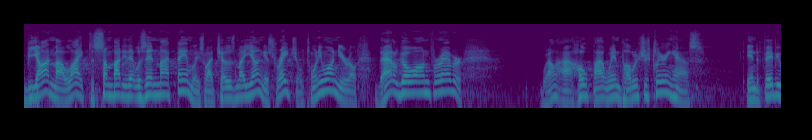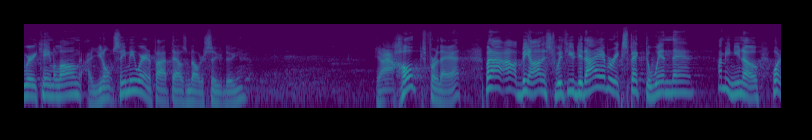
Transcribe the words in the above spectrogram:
beyond my life to somebody that was in my family. So I chose my youngest, Rachel, 21 year old. That'll go on forever. Well, I hope I win Publishers Clearinghouse. End of February came along. Uh, you don't see me wearing a $5,000 suit, do you? Yeah, I hoped for that. But I, will be honest with you, did I ever expect to win that? I mean, you know, what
